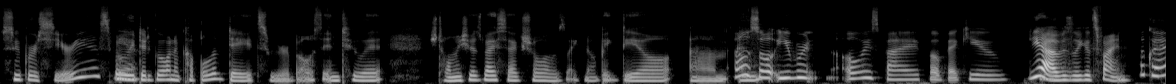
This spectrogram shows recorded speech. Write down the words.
super serious, but Yeah. we did go on a couple of dates. We were both into it. She told me she was bisexual. I was like, no big deal. Um, oh, and- so you weren't always biphobic. You. yeah, I was like, it's fine. Okay.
